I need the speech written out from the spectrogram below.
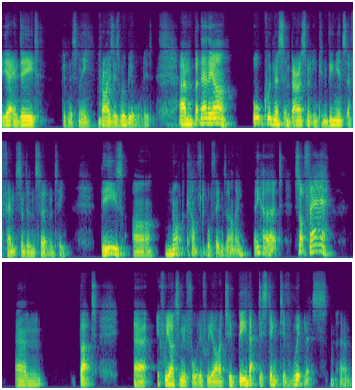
Yeah, indeed. Goodness me, prizes will be awarded. Um, but there they are awkwardness, embarrassment, inconvenience, offense, and uncertainty. These are not comfortable things, are they? They hurt. It's not fair. Um, but uh, if we are to move forward, if we are to be that distinctive witness, um,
